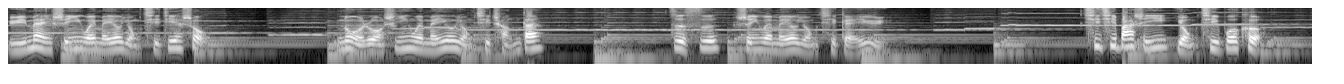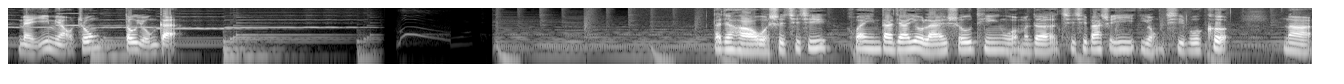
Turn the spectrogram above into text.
愚昧是因为没有勇气接受，懦弱是因为没有勇气承担，自私是因为没有勇气给予。七七八十一勇气播客，每一秒钟都勇敢。大家好，我是七七，欢迎大家又来收听我们的七七八十一勇气播客。那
